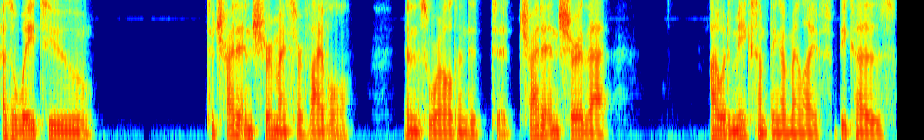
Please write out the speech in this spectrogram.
as a way to to try to ensure my survival in this world and to, to try to ensure that I would make something of my life because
